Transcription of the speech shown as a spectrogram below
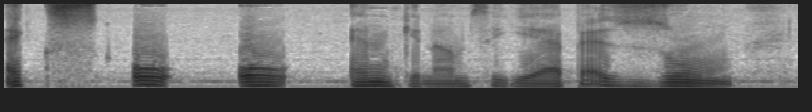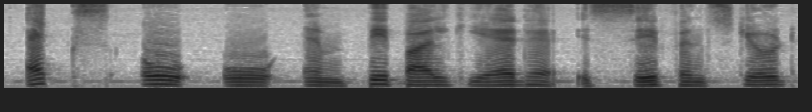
X O O M کے نام سے یہ ایپ ہے Zoom X O O M PayPal کی ایڈ ہے is safe and secured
